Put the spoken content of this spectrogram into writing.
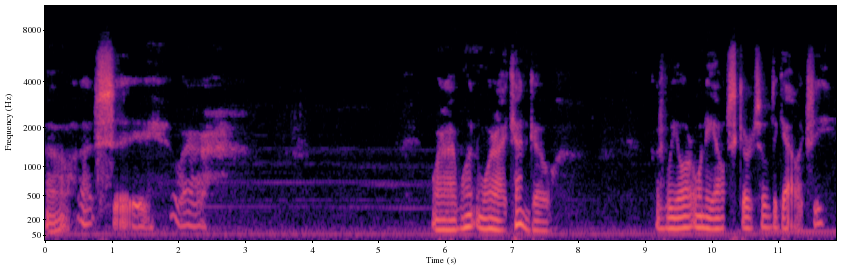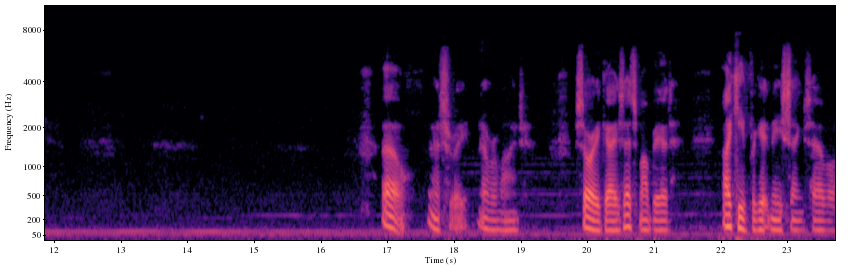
Oh, let's see where where I want and where I can go because we are on the outskirts of the galaxy. Oh, that's right. Never mind. Sorry, guys. That's my bad. I keep forgetting these things have a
